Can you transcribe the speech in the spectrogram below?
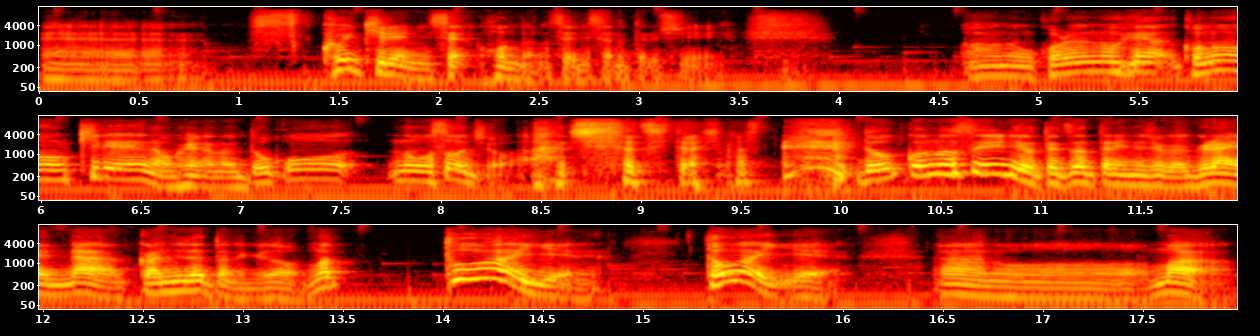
えー、すっごい綺麗に本棚整理されてるしあのこれの部屋この綺麗なお部屋のどこのお掃除を 視察いたします。どこの整理を手伝ったらいいんでしょうかぐらいな感じだったんだけどまあとはいえねとはいえあのまあ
